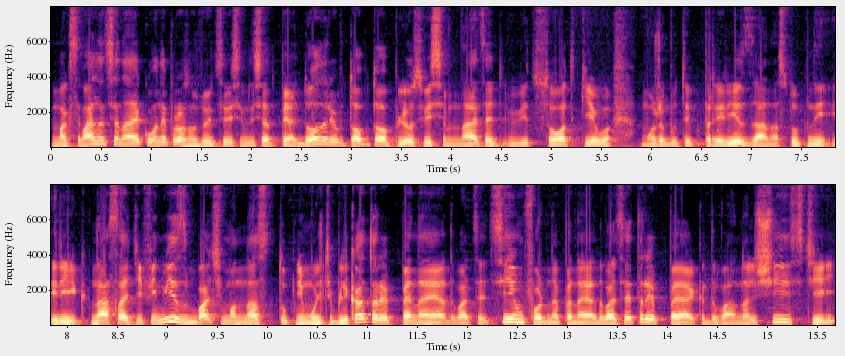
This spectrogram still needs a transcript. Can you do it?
Максимальна ціна, яку вони прогнозують, це 85 доларів, тобто плюс 18% може бути приріст за наступний рік. На сайті Finviz бачимо наступні мультиплікатори PNE 27, Ford PNE 23, PEC 206 і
